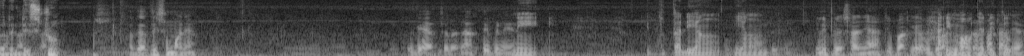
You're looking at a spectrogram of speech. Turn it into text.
Trap and destroy. Hati-hati semuanya. Oke ya, jeratnya aktif ini ya. Nih itu tadi yang yang Aktif ini. Biasanya dipakai untuk harimau harimau dan tadi badak ya.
